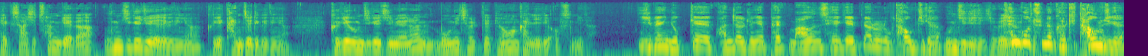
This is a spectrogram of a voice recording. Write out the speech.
143개가 움직여줘야 되거든요. 그게 관절이거든요. 그게 움직여지면은 몸이 절대 병원 갈 일이 없습니다. 206개 관절 중에 143개 뼈를 다 움직여요? 움직이죠. 탱고 추면 그렇게 다 움직여요?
